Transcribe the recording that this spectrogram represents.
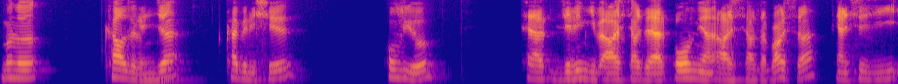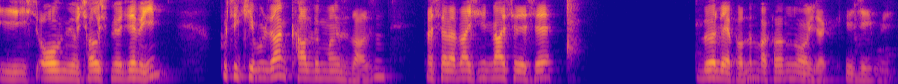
Bunu kaldırınca kabin ışığı oluyor. Eğer dediğim gibi araçlarda eğer olmayan araçlarda varsa yani siz işte olmuyor çalışmıyor demeyin. Bu tiki buradan kaldırmanız lazım. Mesela ben şimdi Mercedes'e böyle yapalım. Bakalım ne olacak. Diyecek mi?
